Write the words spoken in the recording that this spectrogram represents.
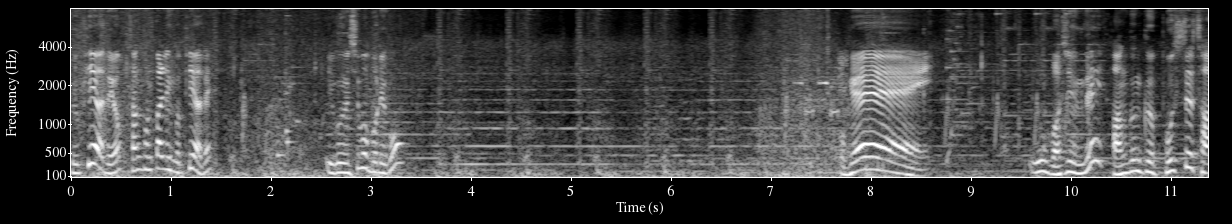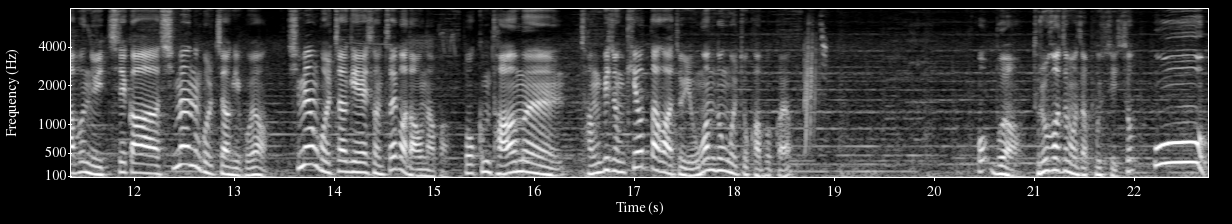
이거 피해야 돼요? 장판 깔린 거 피해야 돼? 이거는 씹어버리고. 오케이. 오 맛있는데? 방금 그 보스 잡은 위치가 심연 골짜기고요 심연 골짜기에선 쟤가 나오나봐 어 그럼 다음은 장비 좀 키웠다가 저 용암동굴 쪽 가볼까요? 어 뭐야 들어가자마자 볼 수 있어? 오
